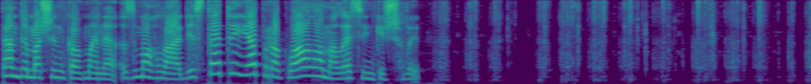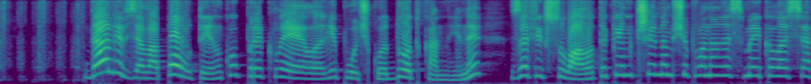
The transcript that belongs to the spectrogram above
Там, де машинка в мене змогла дістати, я проклала малесенькі шви. Далі взяла паутинку, приклеїла ліпучку до тканини, зафіксувала таким чином, щоб вона не смикалася.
